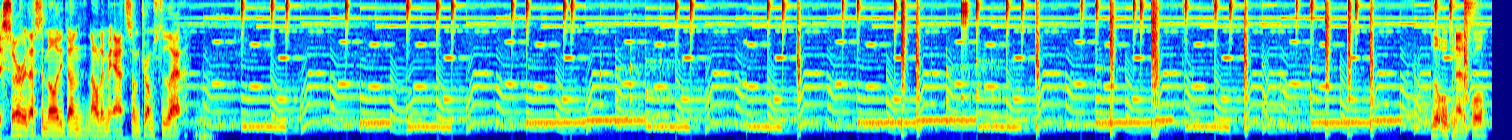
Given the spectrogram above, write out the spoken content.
Yes sir, that's the melody done. Now let me add some drums to that. Little open that as well.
